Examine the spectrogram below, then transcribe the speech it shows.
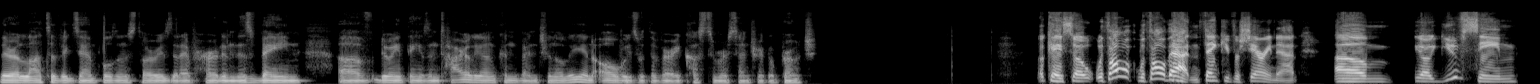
There are lots of examples and stories that I've heard in this vein of doing things entirely unconventionally and always with a very customer centric approach. Okay, so with all with all that, and thank you for sharing that. Um, you know, you've seen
